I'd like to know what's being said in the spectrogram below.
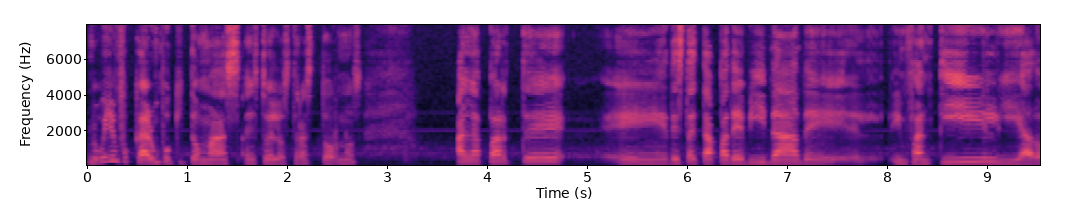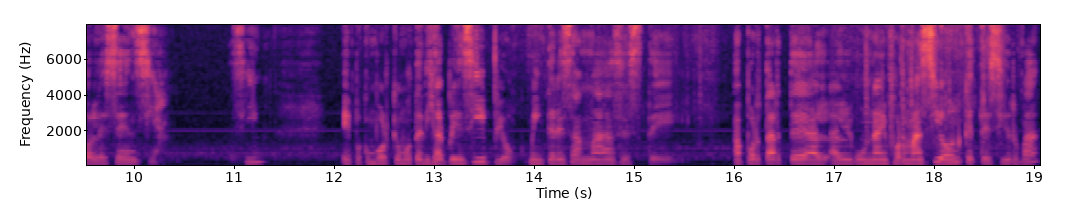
me voy a enfocar un poquito más a esto de los trastornos, a la parte eh, de esta etapa de vida de infantil y adolescencia, ¿sí? Eh, como, como te dije al principio, me interesa más este aportarte alguna información que te sirva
